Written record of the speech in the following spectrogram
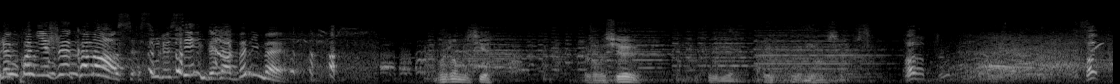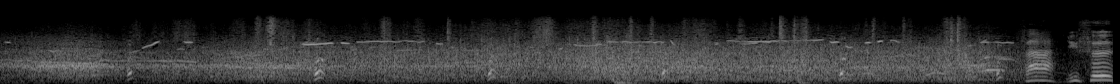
le premier jeu commence sous le signe de la bonne humeur. Bonjour, monsieur. Bonjour, monsieur. Hop Va, du feu.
